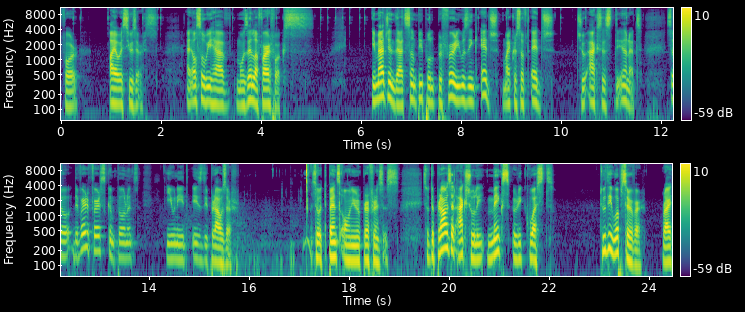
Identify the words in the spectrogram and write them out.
for iOS users. And also we have Mozilla Firefox. Imagine that some people prefer using Edge, Microsoft Edge, to access the internet. So the very first component you need is the browser. So it depends on your preferences. So the browser actually makes a request to the web server, right?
